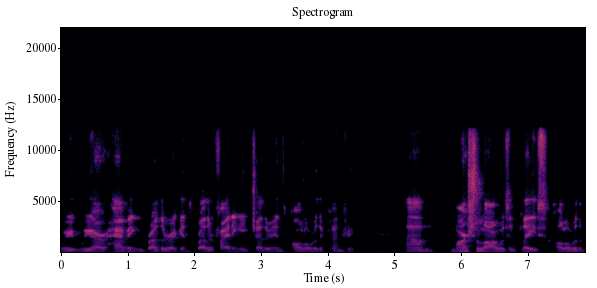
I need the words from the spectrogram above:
we we are having brother against brother fighting each other in all over the country. Um, martial law was in place all over the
